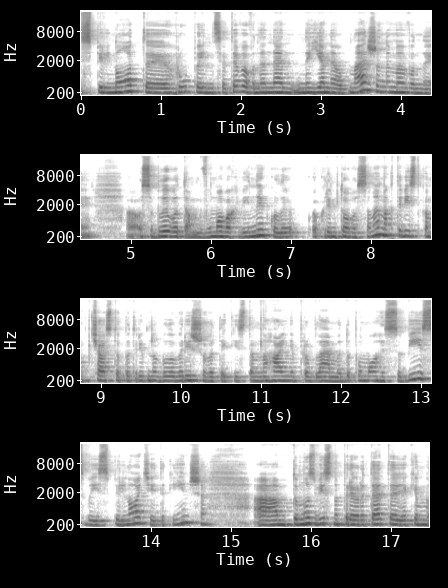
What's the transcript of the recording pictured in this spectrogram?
спільноти, групи, ініціативи, вони не не є необмеженими. Вони е, особливо там в умовах війни, коли, окрім того, самим активісткам часто потрібно було вирішувати якісь там нагальні проблеми допомоги собі, своїй спільноті і таке інше. Тому, звісно, пріоритети, яким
